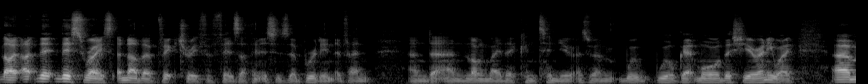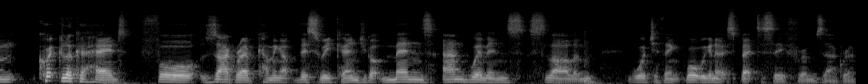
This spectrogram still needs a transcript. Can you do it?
like th- this race, another victory for FIS. I think this is a brilliant event, and uh, and long may they continue as um, we'll we'll get more this year anyway. Um, quick look ahead for Zagreb coming up this weekend. You've got men's and women's slalom. What do you think? What are we going to expect to see from Zagreb?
